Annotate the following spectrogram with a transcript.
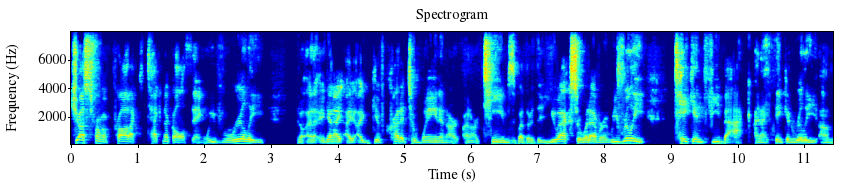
just from a product technical thing, we've really, you know, and again, I, I give credit to Wayne and our, and our teams, whether the UX or whatever, we really take in feedback and I think and really um,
